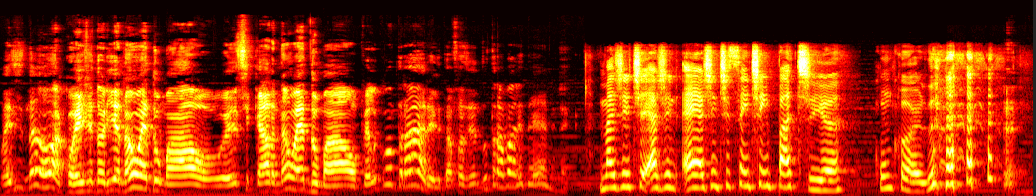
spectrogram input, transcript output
Mas não, a corregedoria não é do mal. Esse cara não é do mal. Pelo contrário, ele tá fazendo o trabalho dele, né? Mas gente, a gente, é, a gente sente empatia. Concordo.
